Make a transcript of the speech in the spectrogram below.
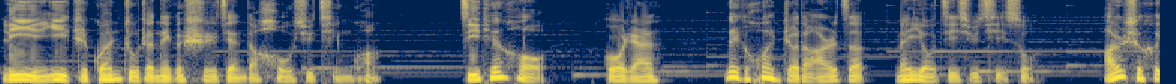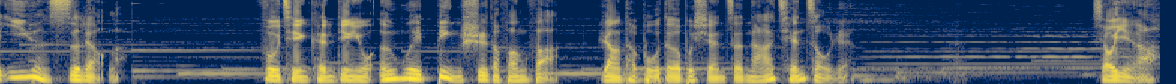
李隐一直关注着那个事件的后续情况。几天后，果然，那个患者的儿子没有继续起诉，而是和医院私了了。父亲肯定用恩威并施的方法，让他不得不选择拿钱走人。小尹啊，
